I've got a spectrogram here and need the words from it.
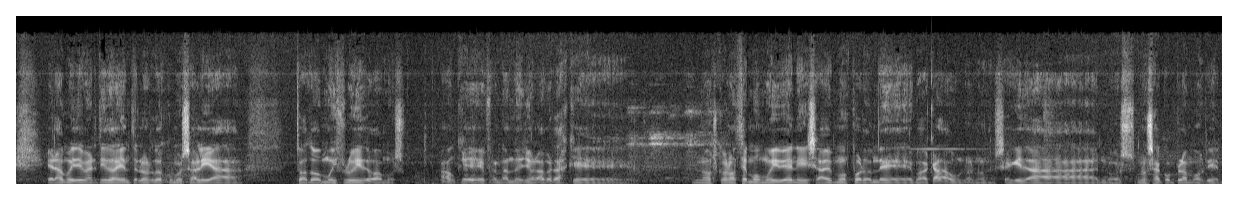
Era muy divertido ahí entre los dos como salía todo muy fluido, vamos. Aunque Fernando y yo la verdad es que nos conocemos muy bien y sabemos por dónde va cada uno, ¿no? Enseguida nos acoplamos bien.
